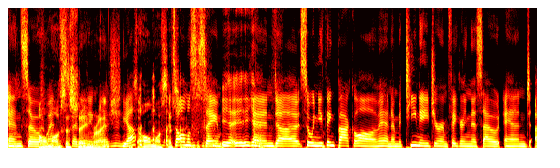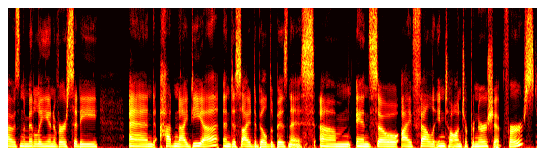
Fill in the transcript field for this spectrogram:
And so I Almost the studied same, right? Yeah, It's almost the it's same. almost the same. Yeah, yeah, yeah. And uh, so when you think back, oh man, I'm a teenager and figuring this out, and I was in the middle of university and had an idea and decided to build a business. Um, and so I fell into entrepreneurship first,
